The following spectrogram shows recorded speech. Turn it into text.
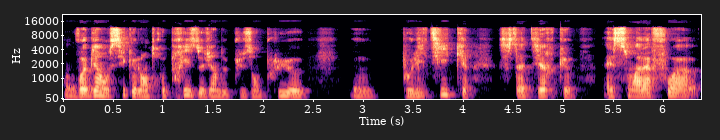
on voit bien aussi que l'entreprise devient de plus en plus, politique. C'est-à-dire qu'elles sont à la fois,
